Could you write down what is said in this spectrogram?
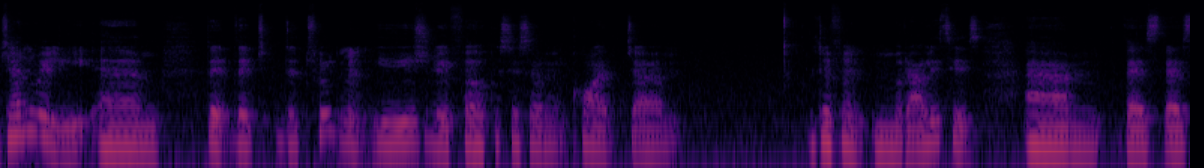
Generally um, the, the the treatment usually focuses on quite um, different modalities. Um, there's there's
